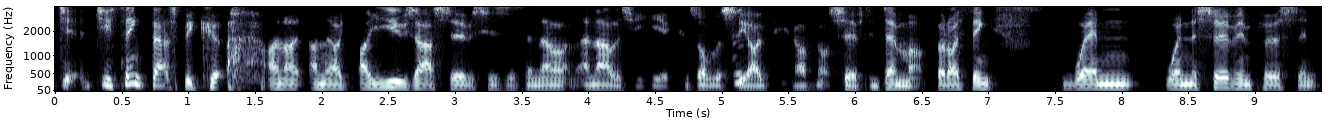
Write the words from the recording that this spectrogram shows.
Do, do, you think that's because and I, and I, I use our services as an analogy here because obviously mm-hmm. I've you know, I've not served in Denmark, but I think when when the serving person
